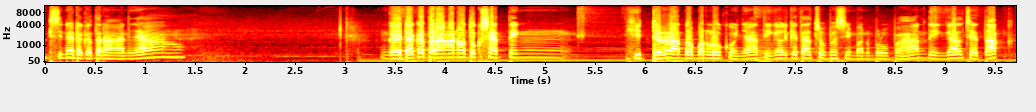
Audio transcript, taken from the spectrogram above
di sini ada keterangannya. Enggak ada keterangan untuk setting header ataupun logonya. Tinggal kita coba simpan perubahan, tinggal cetak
